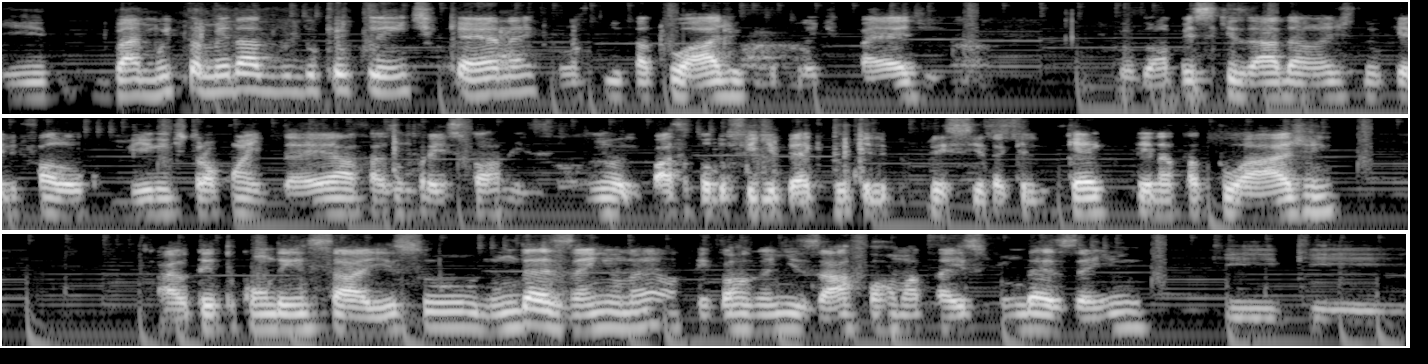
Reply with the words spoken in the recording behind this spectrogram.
E vai muito também da, do, que o cliente quer, né? De tatuagem, o que o cliente pede. Eu dou uma pesquisada antes do que ele falou comigo, a gente troca uma ideia, faz um brainstormzinho, ele passa todo o feedback do que ele precisa, que ele quer ter na tatuagem. Aí eu tento condensar isso num desenho, né? Eu tento organizar, formatar isso num desenho que, que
